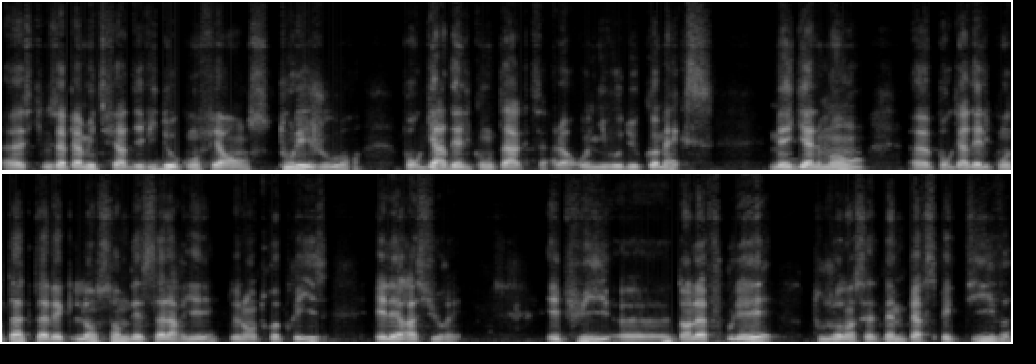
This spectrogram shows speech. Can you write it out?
ce qui nous a permis de faire des vidéoconférences tous les jours pour garder le contact, alors au niveau du COMEX, mais également pour garder le contact avec l'ensemble des salariés de l'entreprise et les rassurer. Et puis, dans la foulée, toujours dans cette même perspective,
